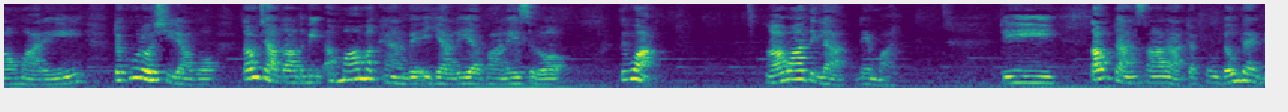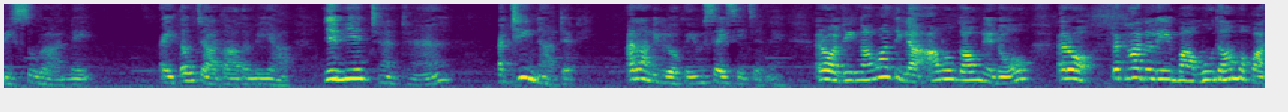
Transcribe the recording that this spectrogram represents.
ကောင်းပါတယ်တခုတော့ရှိတာပေါ့တောက်ချာသားသမီးအမားမခံပဲအရာလေးကဘာလဲဆိုတော့သူကငါးပါးတိလာနဲ့မှာဒီတောက်တန်စားတာတစ်ခုလုံးလိုက်ပြီးဆိုတာနဲ့အဲ့တောက်ချာသားသမီးဟာပြင်းပြင်းထန်ထန်အထိနာတတ်တယ် အဲ့ဒါလေးတော့ဂယုစိုက်စေခြင်းတယ်အဲ့တော့ဒီငါးပါးတိလာအားလုံးကောင်းတယ်နော်အဲ့တော့တခါတလေမှာမူသားမပါ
